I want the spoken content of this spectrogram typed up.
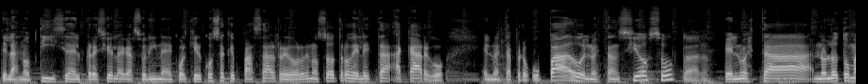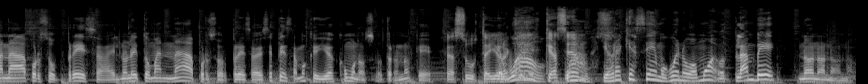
de las noticias, del precio de la gasolina, de cualquier cosa que pasa alrededor de nosotros. Él está a cargo. Él no está preocupado, él no está ansioso, Claro. él no está, no lo toma nada por sorpresa. Él no le toma nada por sorpresa. A veces pensamos que Dios es como nosotros, ¿no? Que Se asusta y ahora, wow, ¿qué, qué hacemos? wow, ¿Y ahora qué hacemos? Bueno, vamos a plan B. No, no, no, no.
